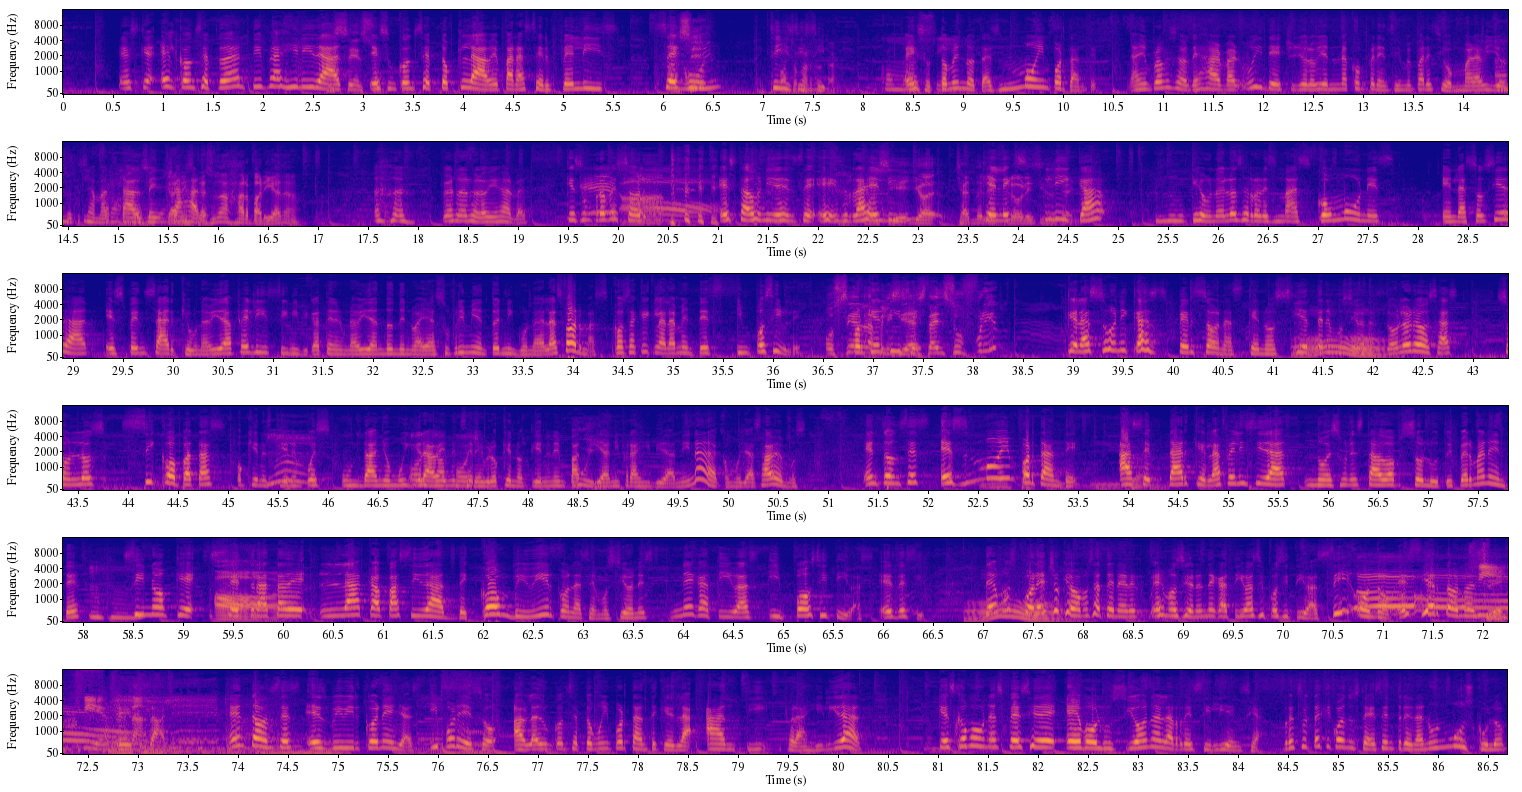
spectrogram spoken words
Es que el concepto de antifragilidad ¿Qué es un concepto clave para ser feliz, según... Sí, Voy a sí, sí. nota. ¿Cómo Eso, así? tomen nota, es muy importante. Hay un profesor de Harvard, uy, de hecho yo lo vi en una conferencia y me pareció maravilloso, que se llama Tal Ben. Karencita es una harbariana. pero no, no lo vi en Harvard, que es un profesor Ah. estadounidense e israelí sí, yo echándole que le no sé. explica que uno de los errores más comunes en la sociedad es pensar que una vida feliz significa tener una vida en donde no haya sufrimiento en ninguna de las formas, cosa que claramente es imposible. O sea, Porque la felicidad dice- está en sufrir. que las únicas personas que no sienten Oh. emociones dolorosas son los psicópatas o quienes tienen pues un daño muy Oiga, grave en el pollo. cerebro que no tienen empatía ni fragilidad ni nada, como ya sabemos. Entonces es muy importante aceptar que la felicidad no es un estado absoluto y permanente, sino que se Ay. trata de la capacidad de convivir con las emociones negativas y positivas. Es decir, Demos por hecho que vamos a tener emociones negativas y positivas, ¿sí o no? ¿Es cierto o no es Sí, cierto? sí, es verdad. Exacto. Entonces, es vivir con ellas. Y por eso habla de un concepto muy importante que es la antifragilidad, que es como una especie de evolución a la resiliencia. Resulta que cuando ustedes entrenan un músculo,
